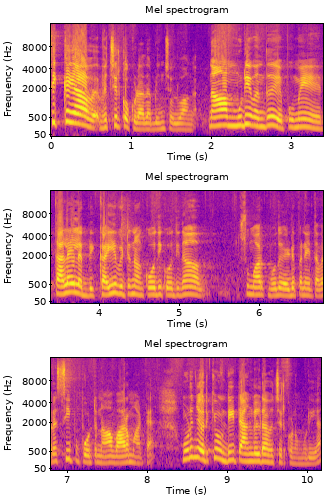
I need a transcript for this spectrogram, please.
சிக்கையாக வச்சுருக்கக்கூடாது அப்படின்னு சொல்லுவாங்க. நான் முடி வந்து எப்போவுமே தலையில் இப்படி கையை விட்டு நான் கோதி கோதி தான் சும்மா இருக்கும்போது எடுப்பனே தவிர சீப்பு போட்டு நான் வர மாட்டேன் முடிஞ்ச வரைக்கும் டீடாங்கிள்டாக வச்சிருக்கணும் முடிய.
